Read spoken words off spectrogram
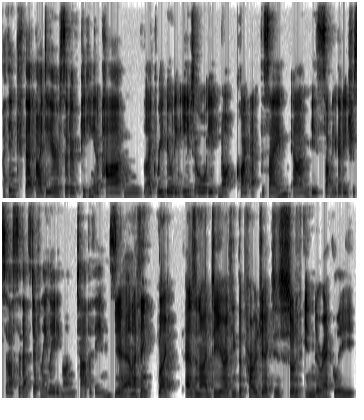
i think that idea of sort of picking it apart and like rebuilding it or it not quite at the same um, is something that interests us. So that's definitely leading on to other things. Yeah, and I think like as an idea, I think the project is sort of indirectly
